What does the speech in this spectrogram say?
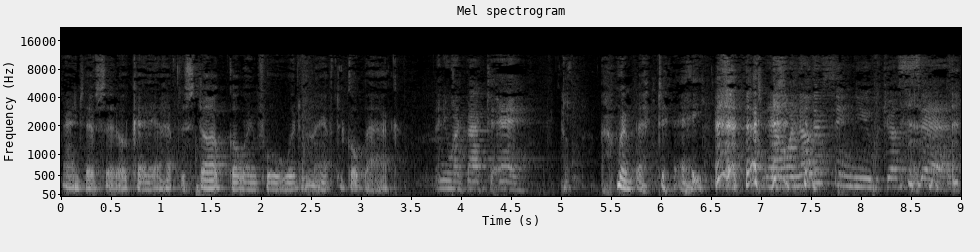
I just said, okay, I have to stop going forward and I have to go back. And you went back to A. I went back to A. Now, another thing you've just said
